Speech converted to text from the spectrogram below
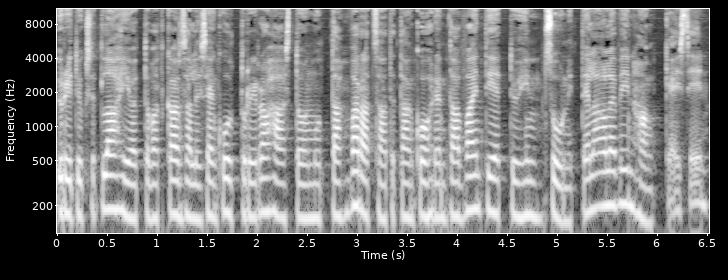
Yritykset lahjoittavat kansalliseen kulttuurirahastoon, mutta varat saatetaan kohdentaa vain tiettyihin suunnitteilla oleviin hankkeisiin.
